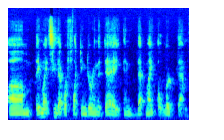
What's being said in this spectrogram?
Um, they might see that reflecting during the day, and that might alert them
